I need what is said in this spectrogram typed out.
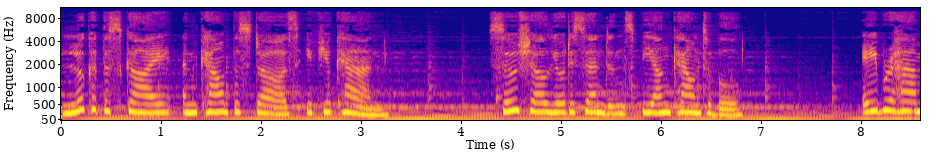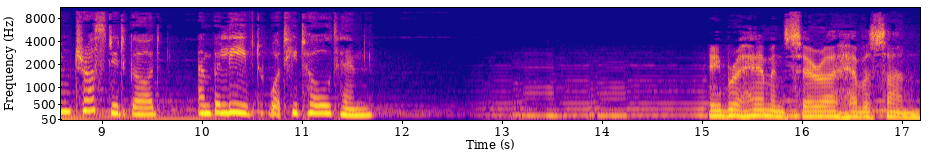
Look at the sky and count the stars if you can. So shall your descendants be uncountable. Abraham trusted God and believed what he told him. Abraham and Sarah have a son.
